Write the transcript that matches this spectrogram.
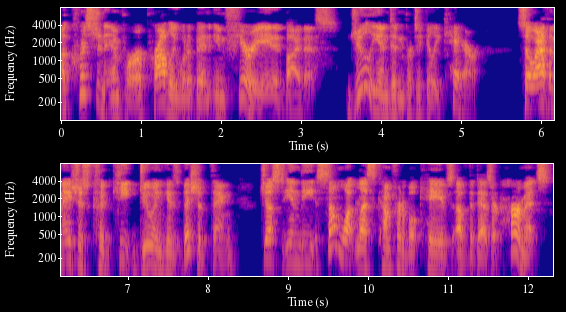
A Christian emperor probably would have been infuriated by this. Julian didn't particularly care, so Athanasius could keep doing his bishop thing, just in the somewhat less comfortable caves of the desert hermits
